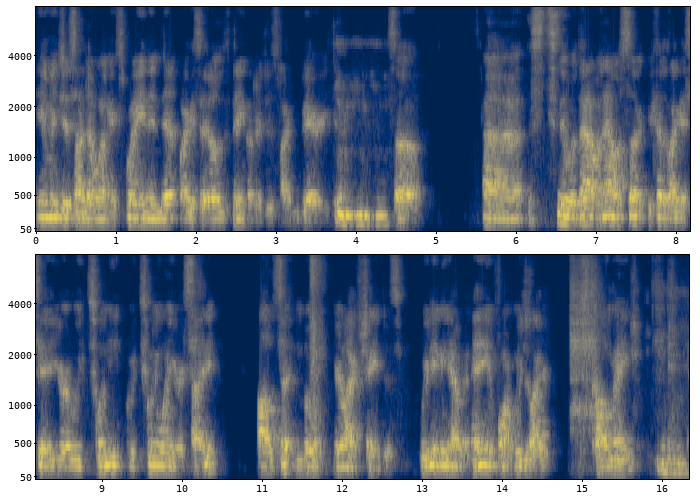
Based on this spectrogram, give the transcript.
Images I don't want to explain in depth. Like I said, those things are just like very different. Mhm. So, uh, still with that one, that one sucked because, like I said, you're a week 20, week 21, you're excited. All of a sudden, boom, your life changes. We didn't even have a name for him. We just like, just call him Angel. Mhm.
